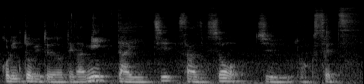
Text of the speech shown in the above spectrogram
コリント人への手紙第13章16節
